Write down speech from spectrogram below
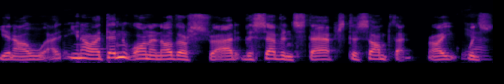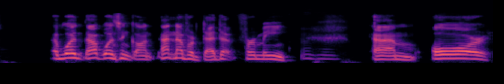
You know, I, you know, I didn't want another strat, the seven steps to something, right? Yeah. Which was, that wasn't gone. That never did it for me. Mm-hmm. Um, or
